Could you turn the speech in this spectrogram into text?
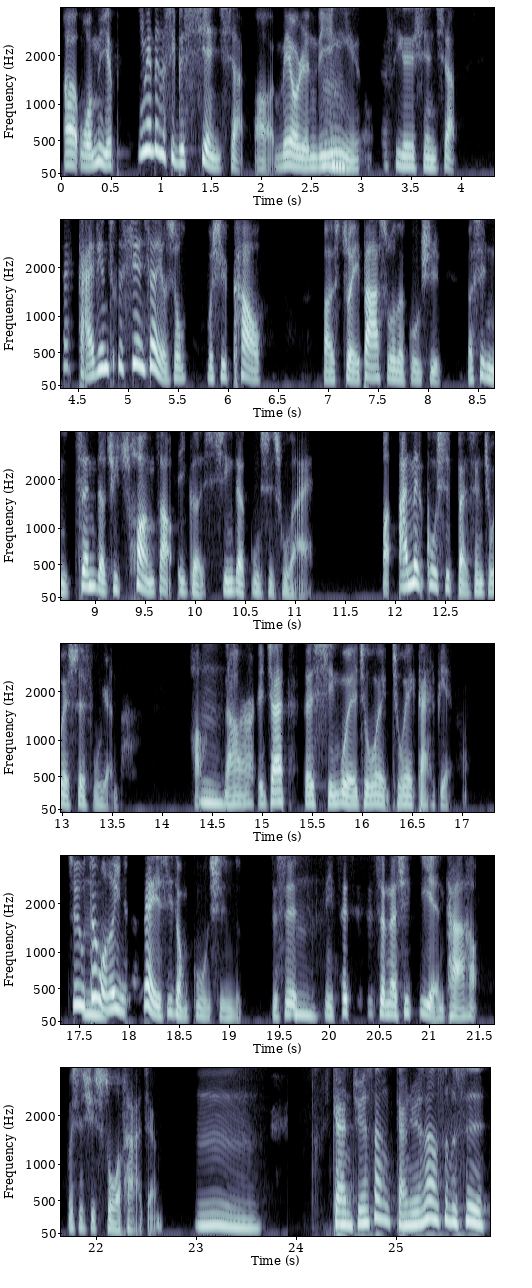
呃，我们也因为那个是一个现象啊、呃，没有人理你，那、嗯、是一个现象。但改变这个现象，有时候不是靠呃嘴巴说的故事，而是你真的去创造一个新的故事出来，啊，啊，那个故事本身就会说服人吧。好，嗯、然后人家的行为就会就会改变。所以对我而言，嗯、那也是一种故事，只是你这次是真的去演它哈，不是去说它这样。嗯，感觉上感觉上是不是？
